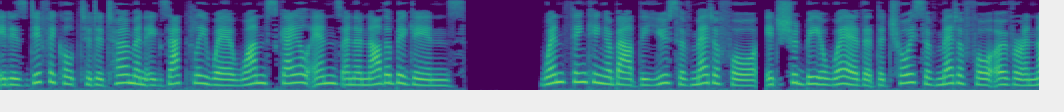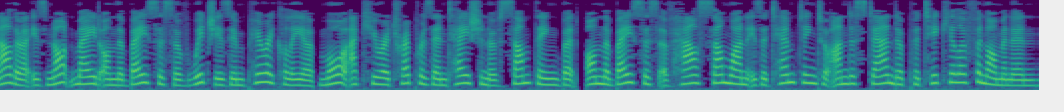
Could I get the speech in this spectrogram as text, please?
it is difficult to determine exactly where one scale ends and another begins. When thinking about the use of metaphor, it should be aware that the choice of metaphor over another is not made on the basis of which is empirically a more accurate representation of something but, on the basis of how someone is attempting to understand a particular phenomenon.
